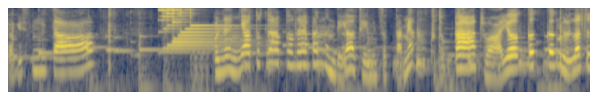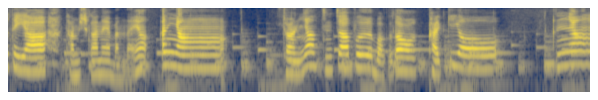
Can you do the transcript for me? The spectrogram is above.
여기 있습니다. 오늘은요 토토와플을 해봤는데요. 재밌었다면 구독과 좋아요 꾹꾹 눌러주세요. 다음 시간에 만나요. 안녕! 저는요 진짜 와플 먹으러 갈게요. 안녕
